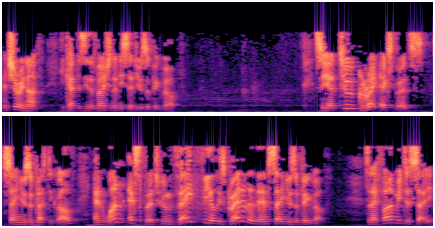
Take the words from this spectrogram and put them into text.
And sure enough, he came to see the patient and he said, use a pig valve. So you had two great experts saying use a plastic valve, and one expert whom they feel is greater than them saying use a pig valve. So they phoned me to say,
